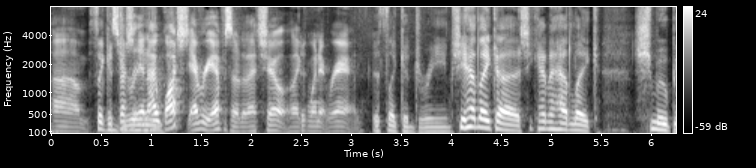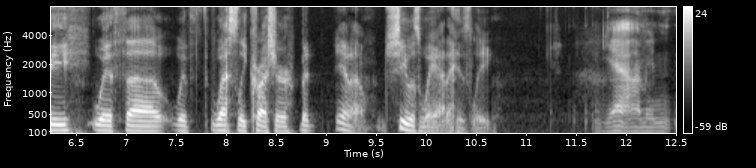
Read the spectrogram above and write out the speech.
Um, It's like a especially, and I watched every episode of that show, like when it ran. It's like a dream. She had like a, she kind of had like schmoopy with uh with Wesley Crusher, but you know she was way out of his league Yeah, I mean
